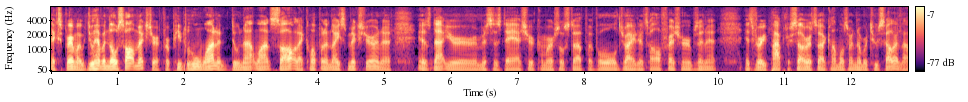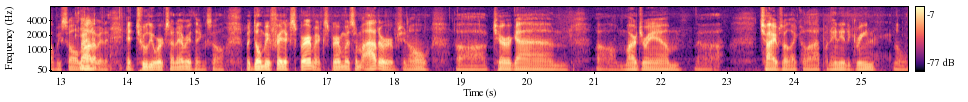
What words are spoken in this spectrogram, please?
experiment. We do have a no salt mixture for people who want and do not want salt, and I come up with a nice mixture, and a, it's not your Mrs. Dash, your commercial stuff of old dried. It's all fresh herbs in it. It's very popular seller. It's like almost our number two seller now. We sell a lot Right. of it. It truly works on everything. So, but don't be afraid to experiment. Experiment with some odd herbs. You know, uh, tarragon, uh, marjoram, uh, chives I like a lot, but any of the green you know,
